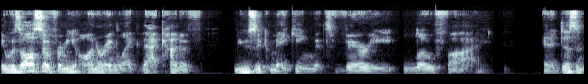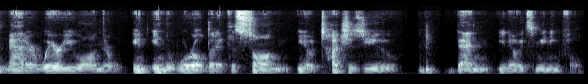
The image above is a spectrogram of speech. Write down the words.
it was also for me honoring like that kind of music making that's very lo-fi, and it doesn't matter where you are in the in, in the world, but if the song you know touches you, then you know it's meaningful.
